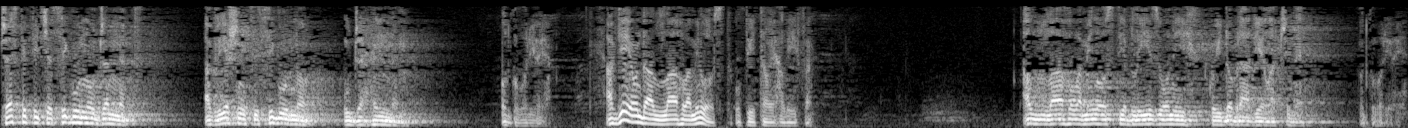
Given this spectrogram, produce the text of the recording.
Čestiti će sigurno u džennet, a griješnici sigurno u džehennem. Odgovorio je. A gdje je onda Allahova milost? Upitao je halifa. Allahova milost je blizu onih koji dobra djela čine, odgovorio je.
